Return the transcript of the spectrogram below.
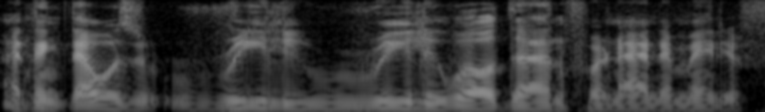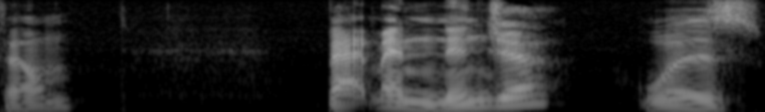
I think that was really really well done for an animated film. Batman Ninja was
